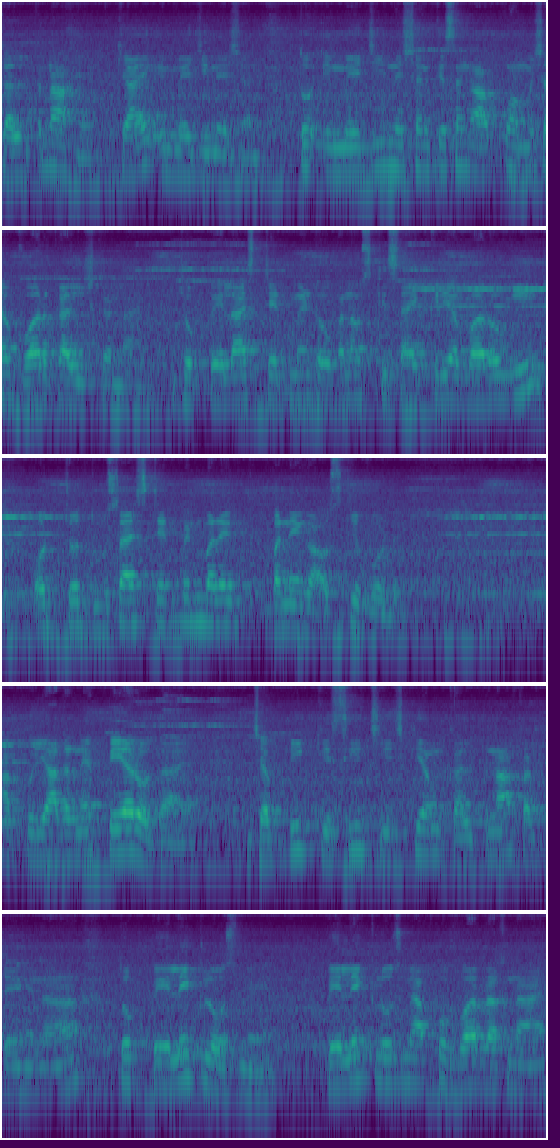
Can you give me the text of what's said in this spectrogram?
कल्पना है, क्या है इमेजिनेशन तो इमेजिनेशन के संग आपको हमेशा वर का यूज़ करना है। जो पहला स्टेटमेंट होगा ना, उसकी साइक्रिया वर होगी, और जो दूसरा स्टेटमेंट बने, बनेगा, उसकी वुड आपको याद रखना है पेयर होता है। जब भी किसी चीज़ की हम कल्पना करते हैं ना तो पहले क्लोज में, पहले क्लोज में आपको वर रखना है,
